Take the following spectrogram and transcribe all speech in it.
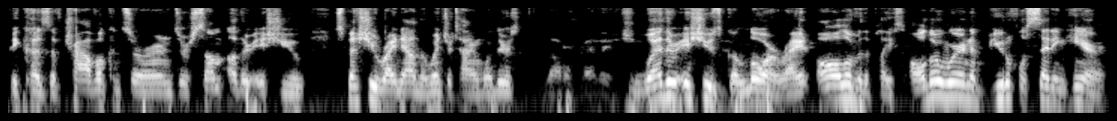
because of travel concerns or some other issue, especially right now in the wintertime where there's A lot of weather issues. weather issues galore, right? All over the place. Although we're in a beautiful setting here,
